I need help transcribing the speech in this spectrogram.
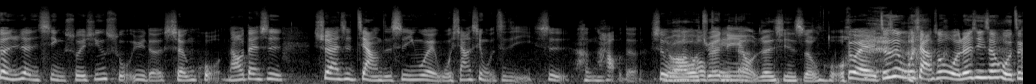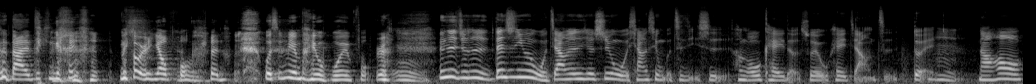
更任性、随心所欲的生活，然后但是。虽然是这样子，是因为我相信我自己是很好的，是我我觉得你有任性生活。对，就是我想说，我任性生活这个大家应该没有人要否认，我身边朋友不会否认。嗯，但是就是，但是因为我这样任性，是因为我相信我自己是很 OK 的，所以我可以这样子。对，嗯，然后。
